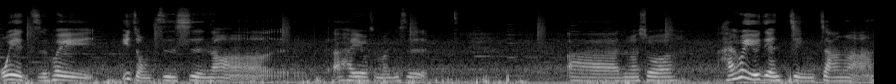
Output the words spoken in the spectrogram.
我也只会一种姿势。那还有什么？就是啊，怎么说？还会有点紧张啊。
